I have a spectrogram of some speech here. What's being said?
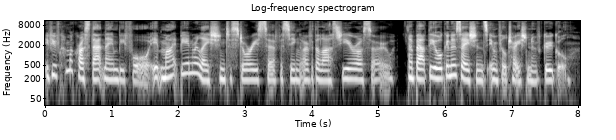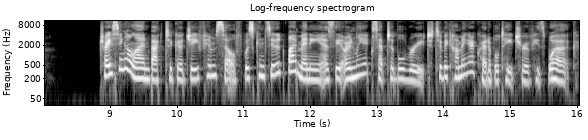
If you've come across that name before, it might be in relation to stories surfacing over the last year or so about the organisation's infiltration of Google. Tracing a line back to Gurdjieff himself was considered by many as the only acceptable route to becoming a credible teacher of his work.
